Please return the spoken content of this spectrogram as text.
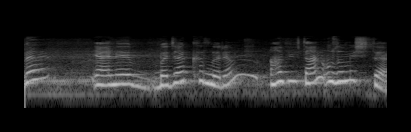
Ve Yani bacak kıllarım hafiften uzamıştı.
